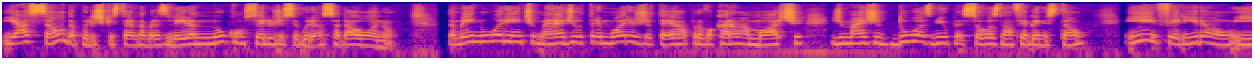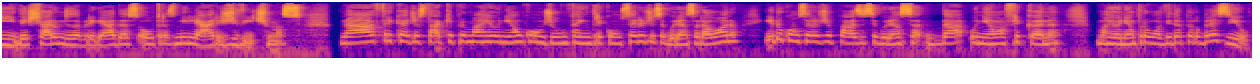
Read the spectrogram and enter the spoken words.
e a ação da política externa brasileira no Conselho de Segurança da ONU. Também no Oriente Médio, tremores de terra provocaram a morte de mais de duas mil pessoas no Afeganistão e feriram e deixaram desabrigadas outras milhares de vítimas. Na África, destaque para uma reunião conjunta entre o Conselho de Segurança da ONU e do Conselho de Paz e Segurança da União Africana, uma reunião promovida pelo Brasil.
